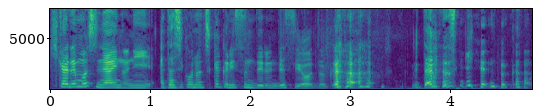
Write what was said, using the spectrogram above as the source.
聞かれもしないのに私この近くに住んでるんですよとか歌いますけとか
